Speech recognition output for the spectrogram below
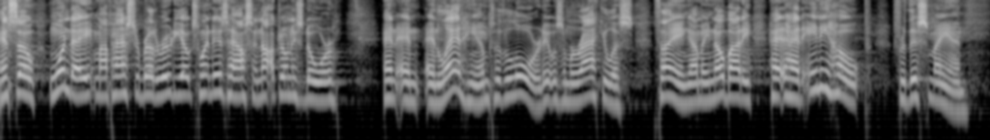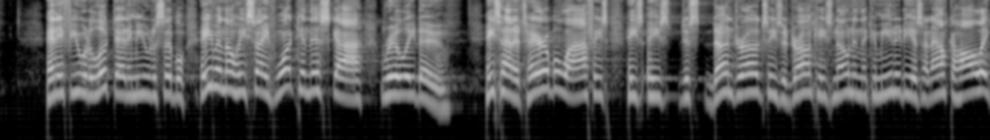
And so one day, my pastor, Brother Rudy Oaks, went to his house and knocked on his door and, and, and led him to the Lord. It was a miraculous thing. I mean, nobody had, had any hope for this man. And if you would have looked at him, you would have said, Well, even though he's saved, what can this guy really do? He's had a terrible life. He's, he's, he's just done drugs. He's a drunk. He's known in the community as an alcoholic,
